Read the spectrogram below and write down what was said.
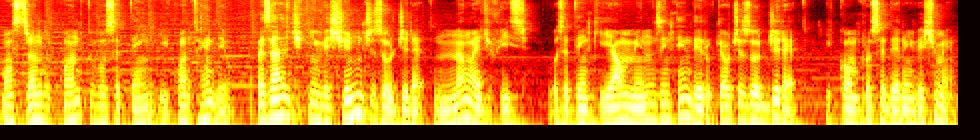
mostrando quanto você tem e quanto rendeu. Apesar de que investir no tesouro direto não é difícil, você tem que ao menos entender o que é o tesouro direto e como proceder ao investimento.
